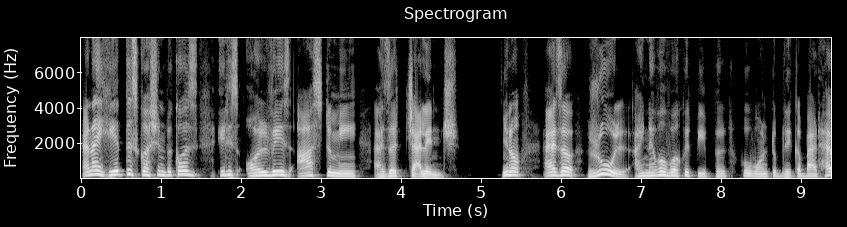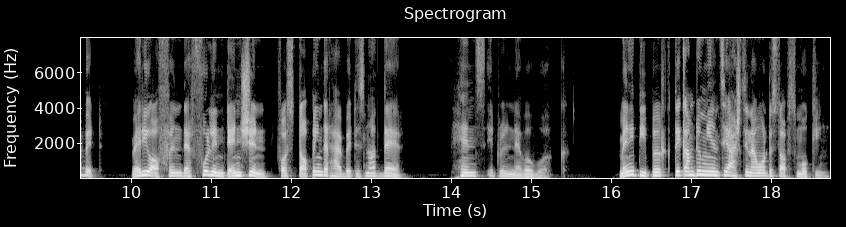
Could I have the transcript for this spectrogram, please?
And I hate this question because it is always asked to me as a challenge. You know, as a rule, I never work with people who want to break a bad habit. Very often, their full intention for stopping that habit is not there. Hence, it will never work. Many people, they come to me and say, Ashdin, I want to stop smoking.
